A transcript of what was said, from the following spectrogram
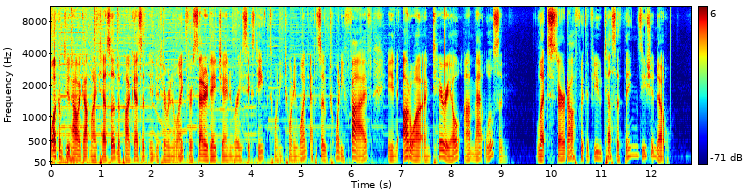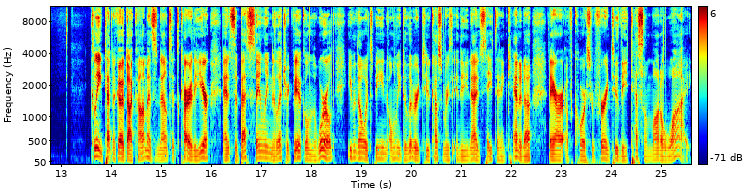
Welcome to How I Got My Tesla, the podcast of indeterminate length for Saturday, January 16th, 2021, episode 25 in Ottawa, Ontario. I'm Matt Wilson. Let's start off with a few Tesla things you should know. CleanTechnica.com has announced its car of the year, and it's the best selling electric vehicle in the world, even though it's being only delivered to customers in the United States and in Canada. They are, of course, referring to the Tesla Model Y.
